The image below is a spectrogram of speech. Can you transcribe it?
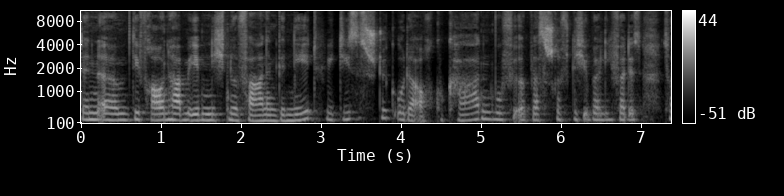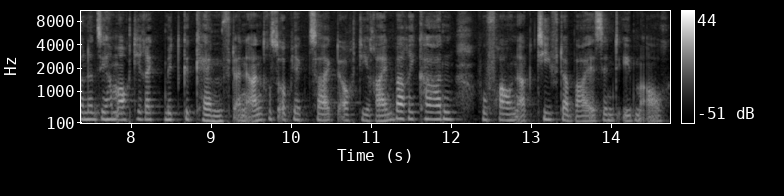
Denn ähm, die Frauen haben eben nicht nur Fahnen genäht, wie dieses Stück, oder auch Kokaden, wofür etwas schriftlich überliefert ist, sondern sie haben auch direkt mitgekämpft. Ein anderes Objekt zeigt auch die Rheinbarrikaden, wo Frauen aktiv dabei sind, eben auch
